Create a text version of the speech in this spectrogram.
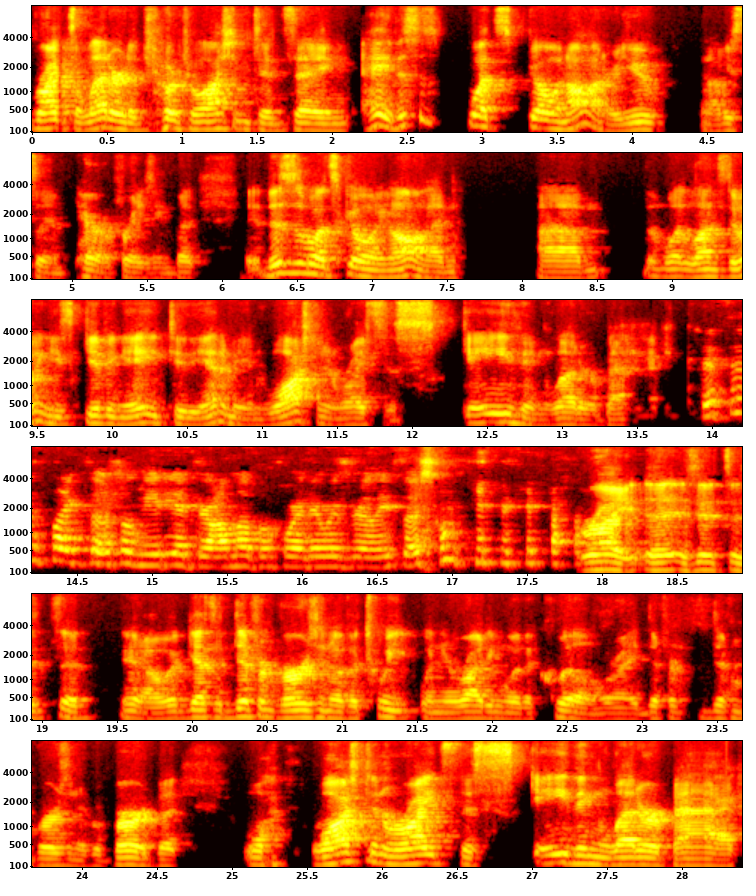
writes a letter to George Washington saying, Hey, this is what's going on. Are you, obviously I'm paraphrasing, but this is what's going on. Um, what Lund's doing, he's giving aid to the enemy. And Washington writes this scathing letter back. This is like social media drama before there was really social media. right. It's, it's, it's a, you know, it gets a different version of a tweet when you're writing with a quill, right? Different, different version of a bird. But Washington writes this scathing letter back.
